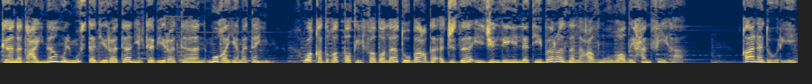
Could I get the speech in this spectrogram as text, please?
كانت عيناه المستديرتان الكبيرتان مغيمتين، وقد غطت الفضلات بعض أجزاء جلده التي برز العظم واضحا فيها. قال دوري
